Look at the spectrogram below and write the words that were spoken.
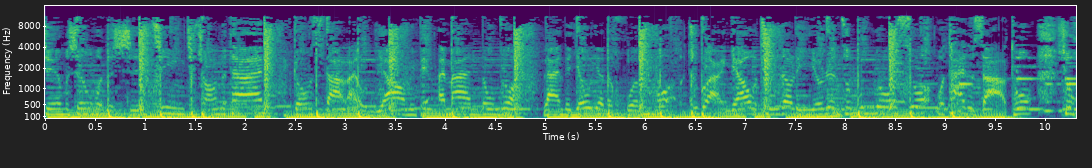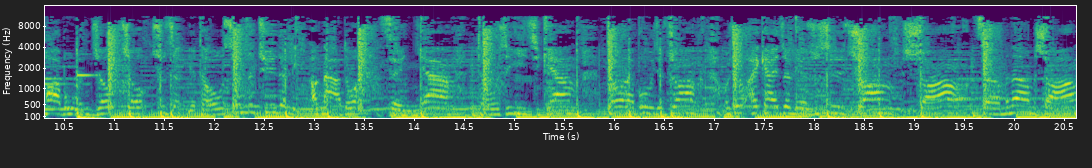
节目生活的时境，起床的 time，公司打来我的要命，偏，爱慢动作，懒得优雅的魂魄，主管要我知道理由。认错不啰嗦，我态度洒脱，说话不文绉绉，梳着摇头，生着去的里奥纳多，怎样？同事一起扛，从来不假装，我就爱开着脸说是装，爽，怎么那么爽？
